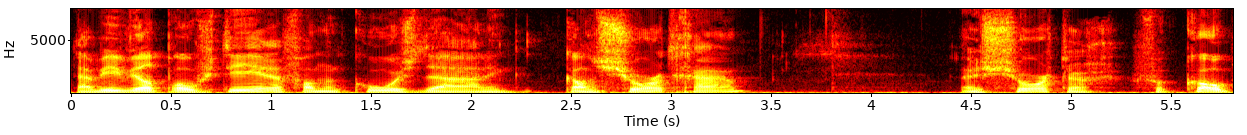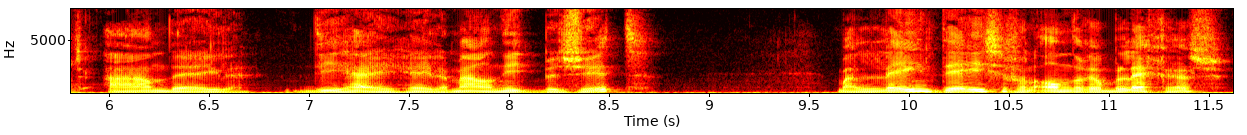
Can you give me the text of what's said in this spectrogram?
Nou, wie wil profiteren van een koersdaling kan short gaan. Een shorter verkoopt aandelen die hij helemaal niet bezit, maar leent deze van andere beleggers,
